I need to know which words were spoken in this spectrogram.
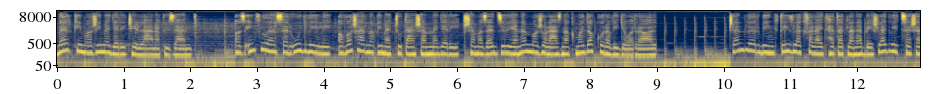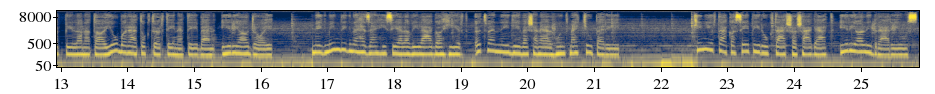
Berki Mazsi Megyeri Csillának üzent. Az influencer úgy véli, a vasárnapi meccs után sem Megyeri, sem az edzője nem mazsoláznak majd akkora vigyorral. Chandler Bing tíz legfelejthetetlenebb és legviccesebb pillanata a jó barátok történetében, írja a Joy. Még mindig nehezen hiszi el a világ a hírt, 54 évesen elhunyt Matthew Perry. Kinyírták a Szépírók Társaságát, írja a Librarius.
